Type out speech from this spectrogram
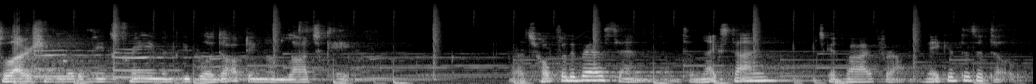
flourishing of the mainstream and people adopting on large scale. Let's hope for the best and until next time, it's goodbye from Make It Digital.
